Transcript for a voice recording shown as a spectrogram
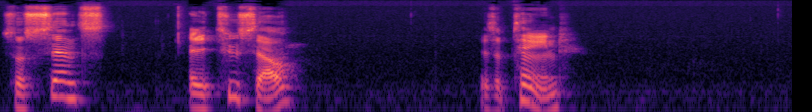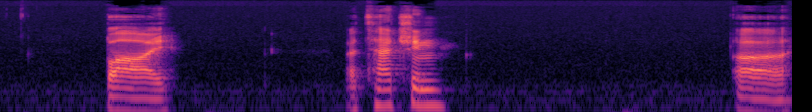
So since a 2 cell is obtained by attaching uh,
